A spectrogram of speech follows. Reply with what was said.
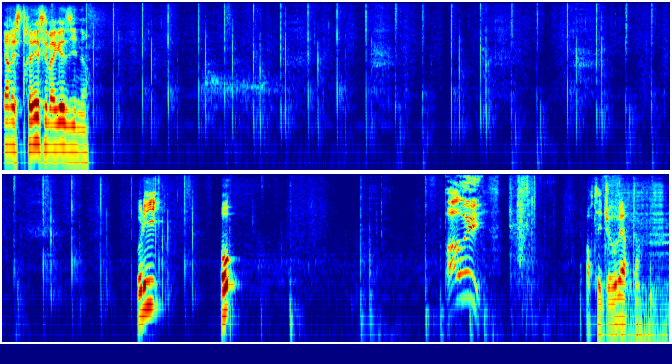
Tiens, laisse traîner ces magazines. Poli Oh Polly! Porte est déjà ouverte. hein.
